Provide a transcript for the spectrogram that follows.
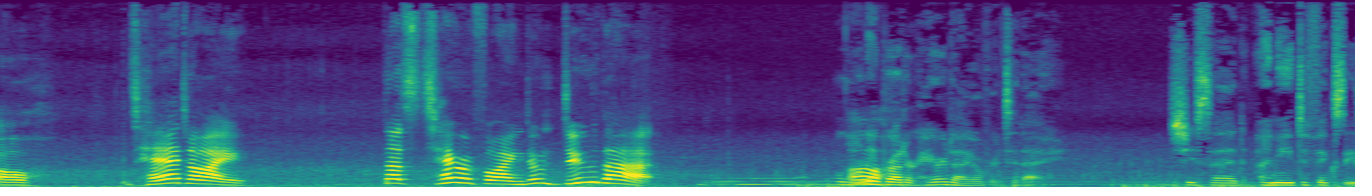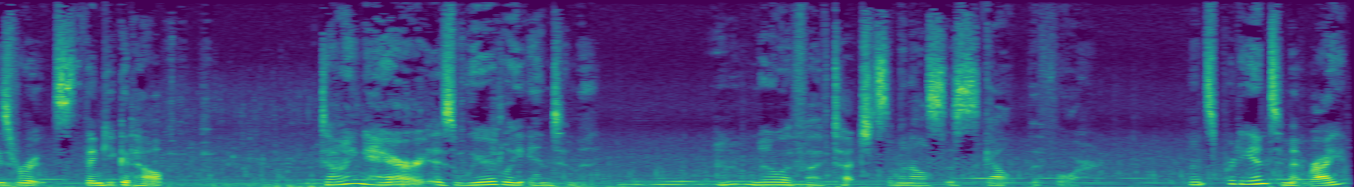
Oh, it's hair dye. That's terrifying. Don't do that. Lonnie Ugh. brought her hair dye over today. She said, I need to fix these roots. Think you could help? Dyeing hair is weirdly intimate. Know if I've touched someone else's scalp before. It's pretty intimate, right?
